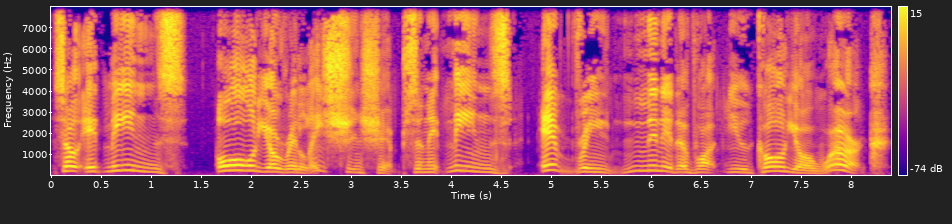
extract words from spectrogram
So it means all your relationships and it means every minute of what you call your work,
